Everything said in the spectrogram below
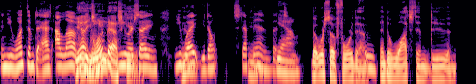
and you want them to ask. I love. Yeah, that you want them to ask You were you. saying you Yeah. wait. You don't step Yeah. in. But Yeah. But we're so for them, Mm. and to watch them do, and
